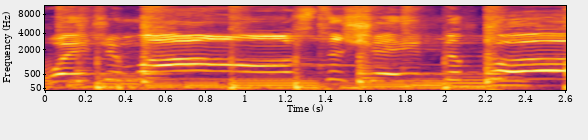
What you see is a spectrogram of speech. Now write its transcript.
waging wars to shake the poor.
